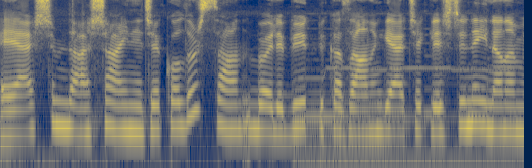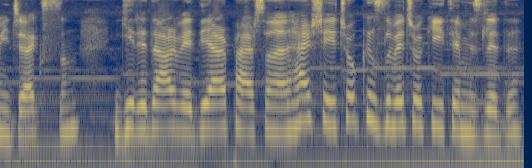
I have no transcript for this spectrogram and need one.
Eğer şimdi aşağı inecek olursan böyle büyük bir kazanın gerçekleştiğine inanamayacaksın. Giridar ve diğer personel her şeyi çok hızlı ve çok iyi temizledi.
